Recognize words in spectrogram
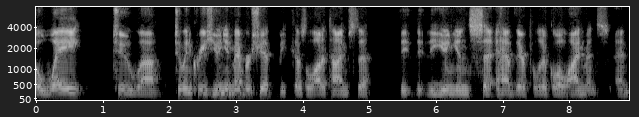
a way to, uh, to increase union membership because a lot of times the, the, the, unions have their political alignments. And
